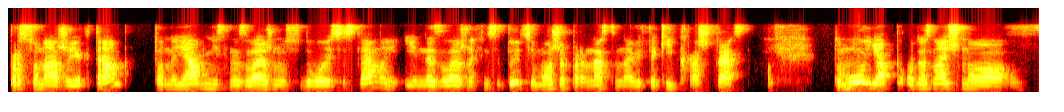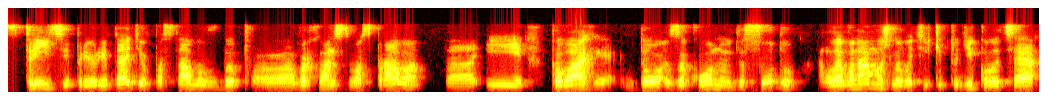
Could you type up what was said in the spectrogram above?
персонажа, як Трамп, то наявність незалежної судової системи і незалежних інституцій може перенести навіть такий краш-тест. Тому я б однозначно в трійці пріоритетів поставив би б е, верховенство справа е, і поваги до закону і до суду, але вона можлива тільки тоді, коли це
